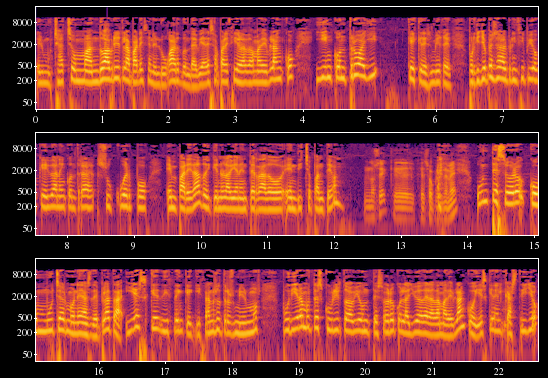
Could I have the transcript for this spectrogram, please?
el muchacho mandó abrir la pared en el lugar donde había desaparecido la dama de blanco y encontró allí ¿Qué crees, Miguel? Porque yo pensaba al principio que iban a encontrar su cuerpo emparedado y que no lo habían enterrado en dicho panteón. No sé, que, sorpréndeme. un tesoro con muchas monedas de plata. Y es que dicen que quizá nosotros mismos pudiéramos descubrir todavía un tesoro con la ayuda de la Dama de Blanco. Y es que en el castillo,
